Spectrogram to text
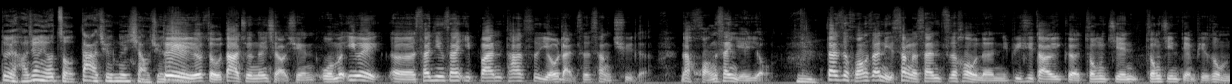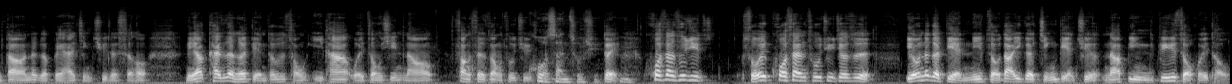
对，好像有走大圈跟小圈。对，有走大圈跟小圈。我们因为呃，三清山一般它是有缆车上去的，那黄山也有。嗯。但是黄山你上了山之后呢，你必须到一个中间中心点，比如说我们到那个北海景区的时候，你要看任何点都是从以它为中心，然后放射状出去，扩散出去。对，扩散出去。所谓扩散出去就是。由那个点，你走到一个景点去，然后必你必须走回头，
